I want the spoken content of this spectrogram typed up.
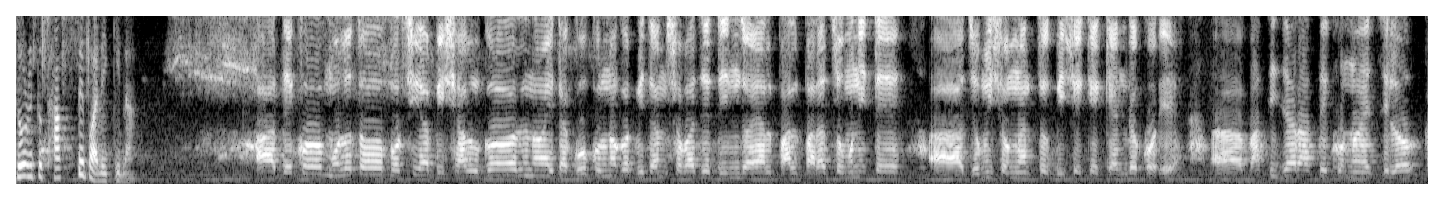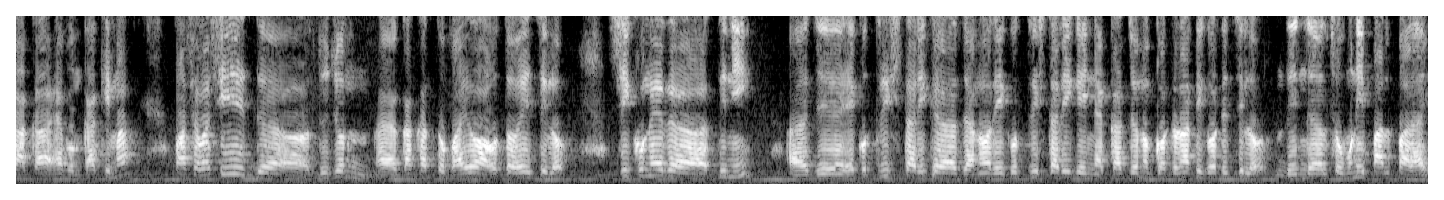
জড়িত থাকতে পারে কিনা? দেখো, মূলত পড়ছিয়া বিশালগড় নয়, এটা গোকুলনগর বিধানসভা যে দীনদয়াল পালপাড়া চমুনিতে জমি সংক্রান্ত বিষয়কে কেন্দ্র করে বাতিজার হাতে খুন হয়েছিল কাকা এবং কাকিমা। পাশাপাশি দুজন কাকাত্ম কাকাতো ভাইও আহত হয়েছিল। সেই খুনের তিনি যে একত্রিশ তারিখ জানুয়ারি একত্রিশ তারিখ এই ন্যাক্কারজনক ঘটনাটি ঘটেছিল দীনদয়াল চৌমুনি পালপাড়ায়।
